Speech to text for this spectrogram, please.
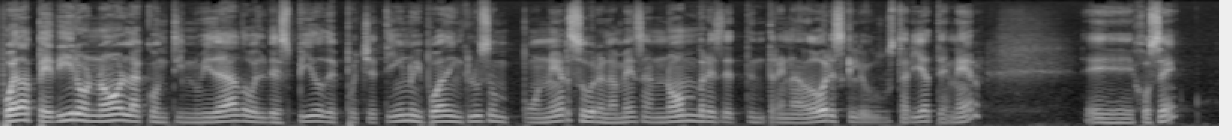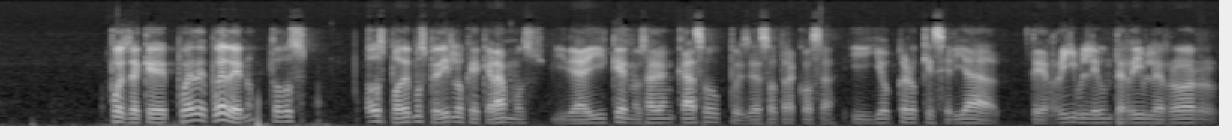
pueda pedir o no la continuidad o el despido de Pochettino y pueda incluso poner sobre la mesa nombres de entrenadores que le gustaría tener? Eh, José. Pues de que puede, puede, ¿no? Todos, todos podemos pedir lo que queramos y de ahí que nos hagan caso, pues ya es otra cosa. Y yo creo que sería terrible, un terrible error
